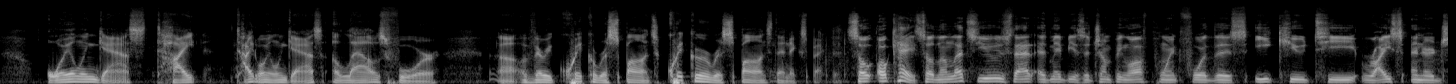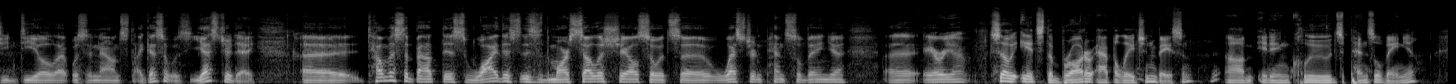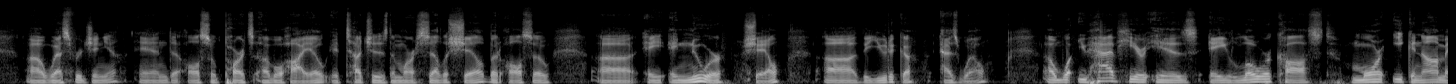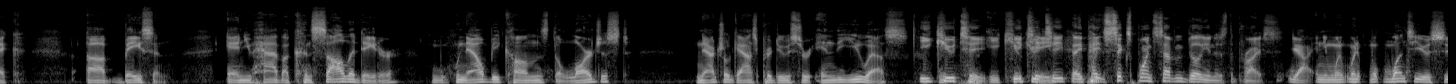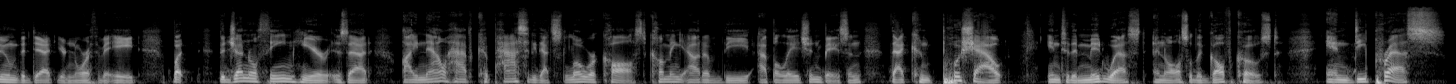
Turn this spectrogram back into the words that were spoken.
oil and gas tight tight oil and gas allows for uh, a very quick response, quicker response than expected. So, okay, so then let's use that as maybe as a jumping off point for this EQT Rice Energy deal that was announced, I guess it was yesterday. Uh, tell us about this, why this, this is the Marcellus Shale, so it's a western Pennsylvania uh, area? So it's the broader Appalachian Basin. Um, it includes Pennsylvania, uh, West Virginia, and uh, also parts of Ohio. It touches the Marcellus Shale, but also uh, a, a, newer shale, uh, the Utica, as well. What you have here is a lower cost, more economic basin, and you have a consolidator who now becomes the largest natural gas producer in the U.S. EQT. EQT. EQT. They paid six point seven billion is the price. Yeah, and when, when, once you assume the debt, you're north of eight. But the general theme here is that I now have capacity that's lower cost coming out of the Appalachian Basin that can push out into the Midwest and also the Gulf Coast and depress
